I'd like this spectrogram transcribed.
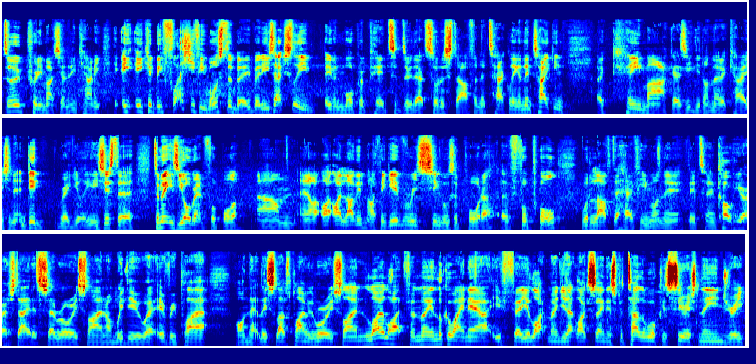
do pretty much anything, can't he? he? He could be flashy if he wants to be, but he's actually even more prepared to do that sort of stuff and the tackling and then taking a key mark as he did on that occasion and did regularly. He's just a, to me, he's the all-round footballer um, and I, I love him. I think every single supporter of football would love to have him on their, their team. Cold hero status, uh, Rory Sloane. I'm with you. Uh, every player on that list loves playing with Rory Sloane. Low light for me, and look away now if uh, you like me and you don't like seeing this, but Taylor Walker's serious knee injury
